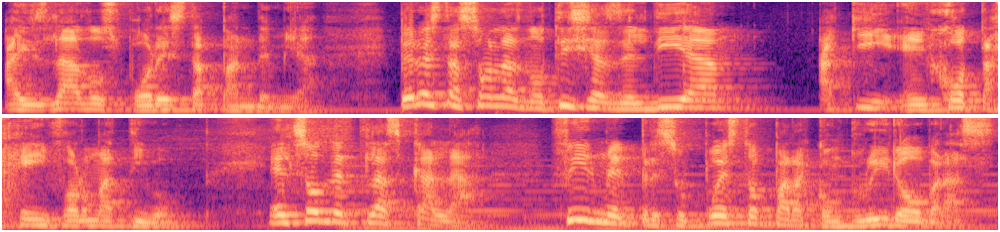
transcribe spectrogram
aislados por esta pandemia. Pero estas son las noticias del día aquí en JG Informativo. El Sol de Tlaxcala firme el presupuesto para concluir obras.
